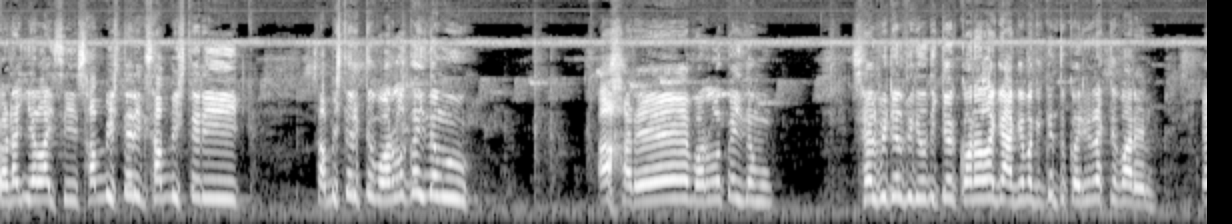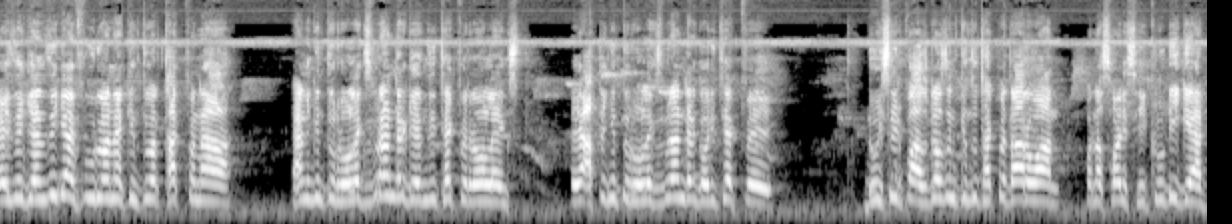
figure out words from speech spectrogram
গড়াই লাইছি ছাব্বিশ তারিখ ছাব্বিশ তারিখ। ছাব্বিশ তারিখ তো বড় লোকই যামু আহারে বড় লোকই যামু সেলফি টেলফি যদি কেউ করা লাগে আগে বাগে কিন্তু করে রাখতে পারেন। এই যে গেঞ্জি গায়ে পুরানা কিন্তু আর থাকবে না। এখানে কিন্তু রোলেক্স ব্র্যান্ডের গেঞ্জি থাকবে রোলেক্স এই হাতে কিন্তু রোলেক্স ব্র্যান্ডের গড়ি থাকবে। দুই সির পাঁচ ডজন কিন্তু থাকবে দারোয়ান। ও না সরি সিকিউরিটি গার্ড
